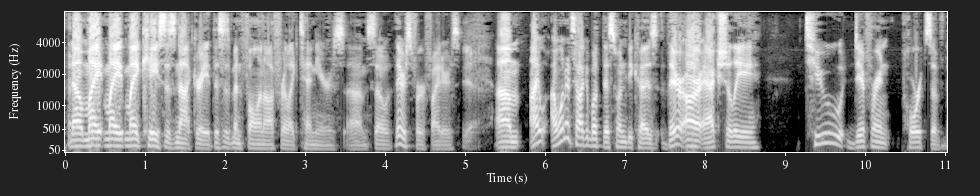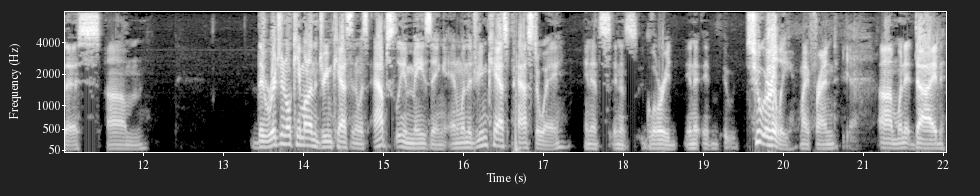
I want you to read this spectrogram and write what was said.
Now my my my case is not great. This has been falling off for like ten years. Um, so there's Fur Fighters. yeah. Um, I I want to talk about this one because there are actually two different ports of this. Um, the original came out on the Dreamcast and it was absolutely amazing. And when the Dreamcast passed away in its in its glory, in it, it, it- too early, my friend, Yeah. um, when it died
